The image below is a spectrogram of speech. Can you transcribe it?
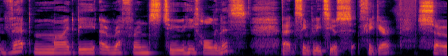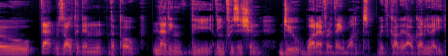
that might be a reference to His Holiness, that Simplicius figure. So that resulted in the Pope letting the Inquisition do whatever they want with Galileo Galilei.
